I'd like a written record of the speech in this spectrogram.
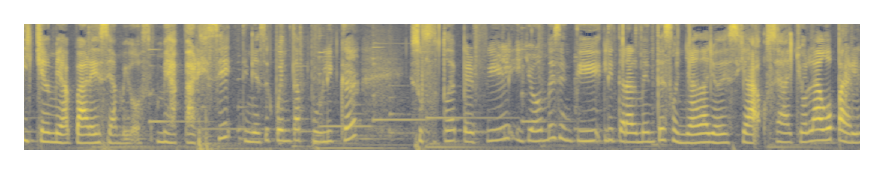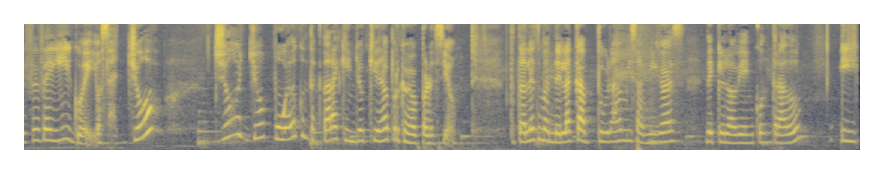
Y que me aparece, amigos. Me aparece, tenía su cuenta pública, su foto de perfil y yo me sentí literalmente soñada. Yo decía, o sea, yo la hago para el FBI, güey. O sea, yo, yo, yo puedo contactar a quien yo quiera porque me apareció. Total, les mandé la captura a mis amigas de que lo había encontrado. ¿Y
